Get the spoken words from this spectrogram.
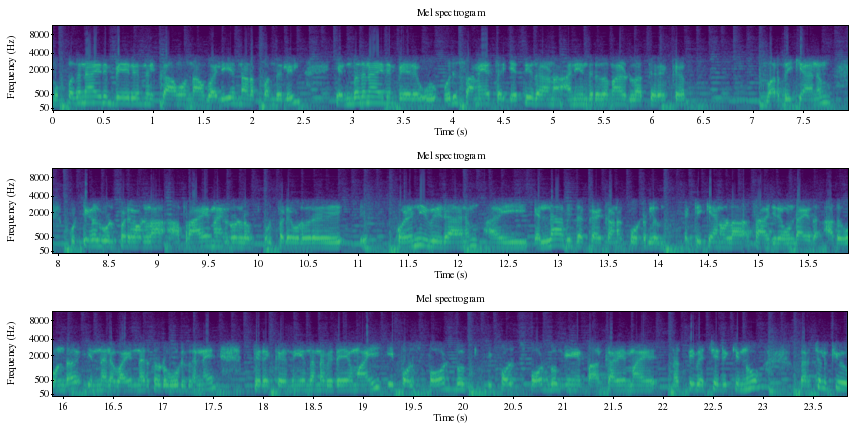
മുപ്പതിനായിരം പേര് നിൽക്കാവുന്ന വലിയ നടപ്പന്തലിൽ എൺപതിനായിരം പേര് ഒരു സമയത്ത് എത്തിയതാണ് അനിയന്ത്രിതമായിട്ടുള്ള തിരക്ക്. വർദ്ധിക്കാനും കുട്ടികൾ ഉൾപ്പെടെയുള്ള ആ പ്രായമായിട്ടുള്ള ഉൾപ്പെടെയുള്ളവരെ കുഴഞ്ഞു വീഴാനും ഈ എല്ലാവിധ കണക്കൂട്ടലും എത്തിക്കാനുള്ള സാഹചര്യം ഉണ്ടായത്. അതുകൊണ്ട് ഇന്നലെ വൈകുന്നേരത്തോടു കൂടി തന്നെ തിരക്ക് നിയന്ത്രണ വിധേയമായി ഇപ്പോൾ സ്പോട്ട് ബുക്ക് ഇപ്പോൾ സ്പോട്ട് ബുക്കിംഗ് താൽക്കാലികമായി നിർത്തിവെച്ചിരിക്കുന്നു. വെർച്വൽ ക്യൂ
